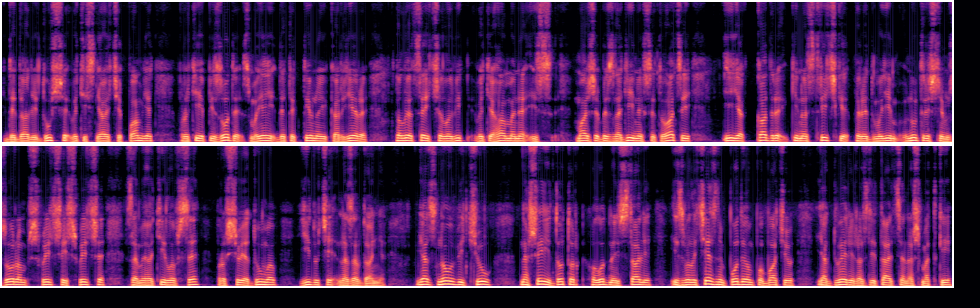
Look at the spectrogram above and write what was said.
і дедалі дужче витісняючи пам'ять про ті епізоди з моєї детективної кар'єри, коли цей чоловік витягав мене із майже безнадійних ситуацій. І як кадри кінострічки перед моїм внутрішнім зором швидше і швидше замиготіло все, про що я думав, їдучи на завдання. Я знову відчув на шиї доторк холодної сталі і з величезним подивом побачив, як двері розлітаються на шматки,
